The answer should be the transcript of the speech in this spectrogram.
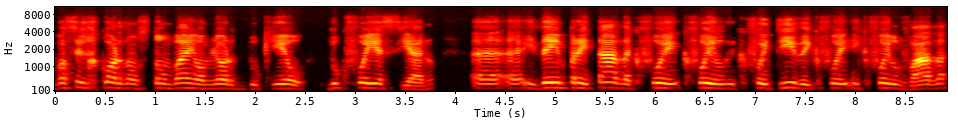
vocês recordam-se tão bem, ou melhor do que eu, do que foi esse ano uh, e da empreitada que foi, que foi, que foi tida e que foi, e que foi levada.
